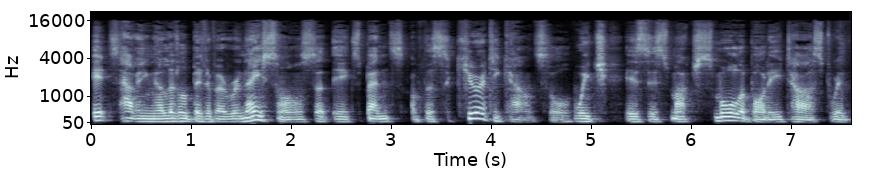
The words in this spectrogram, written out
it's having a little bit of a renaissance at the expense of the Security Council, which is this much smaller body tasked with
